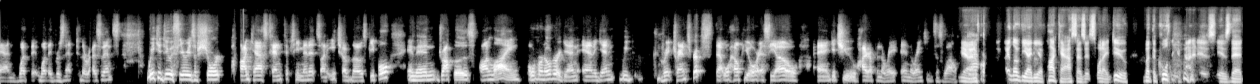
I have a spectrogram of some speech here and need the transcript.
and what they, what they present to the residents we could do a series of short podcasts 10 15 minutes on each of those people and then drop those online over and over again. And again we create transcripts that will help your seo and get you higher up in the rate in the rankings as well. Yeah, yeah. and of course i love the idea of podcasts as it's what i do but the cool thing about it is is that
